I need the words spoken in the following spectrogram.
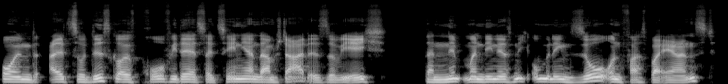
Und als so Disc Golf Profi, der jetzt seit zehn Jahren da am Start ist, so wie ich, dann nimmt man den jetzt nicht unbedingt so unfassbar ernst.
